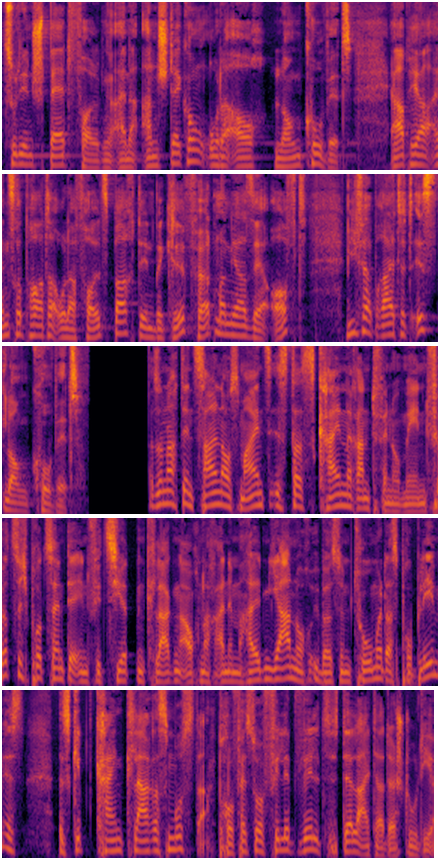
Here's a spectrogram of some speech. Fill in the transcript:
zu den Spätfolgen einer Ansteckung oder auch Long-Covid. RPA1-Reporter Olaf Holzbach, den Begriff hört man ja sehr oft. Wie verbreitet ist Long-Covid? Also nach den Zahlen aus Mainz ist das kein Randphänomen. 40 Prozent der Infizierten klagen auch nach einem halben Jahr noch über Symptome. Das Problem ist, es gibt kein klares Muster. Professor Philipp Wild, der Leiter der Studie.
